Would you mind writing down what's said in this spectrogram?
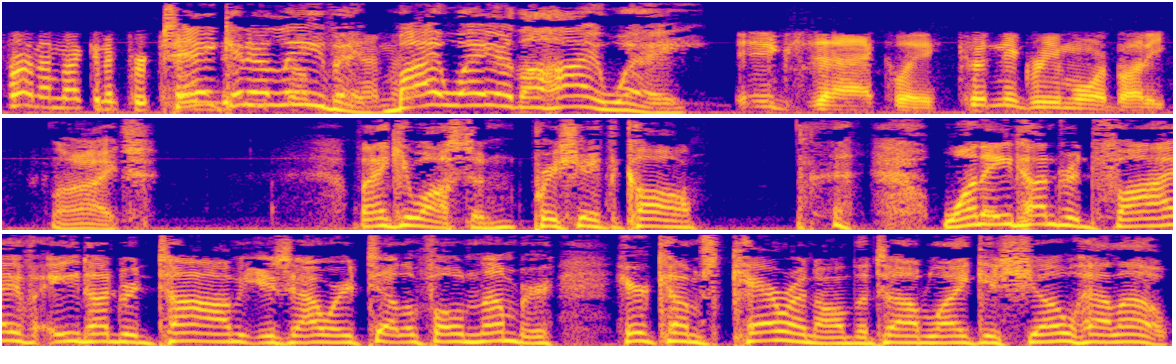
front. I'm not going to pretend. Take to it be or leave something it. I'm not. My way or the highway. Exactly. Couldn't agree more, buddy. All right. Thank you, Austin. Appreciate the call. 1-800-5800-TOM is our telephone number. Here comes Karen on the Tom Leykis show. Hello.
